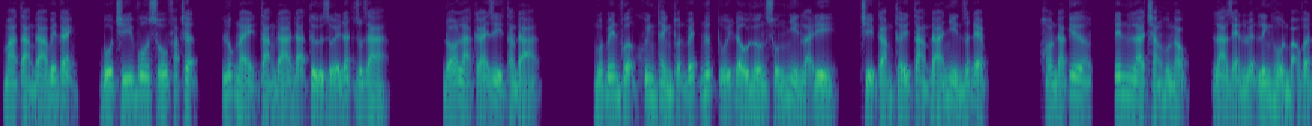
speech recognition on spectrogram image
Mà tảng đá bên cạnh, bố trí vô số pháp trận, lúc này tảng đá đã từ dưới đất rút ra. Đó là cái gì tảng đá? Một bên phượng khuynh thành thuận vết nước túi đầu hướng xuống nhìn lại đi, chỉ cảm thấy tảng đá nhìn rất đẹp. Hòn đá kia, tên là trắng hồn ngọc, là rèn luyện linh hồn bảo vật.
